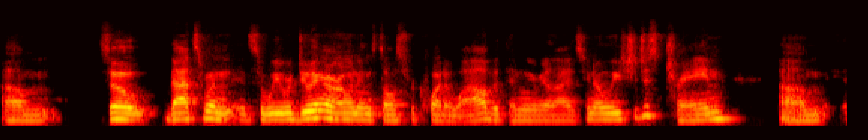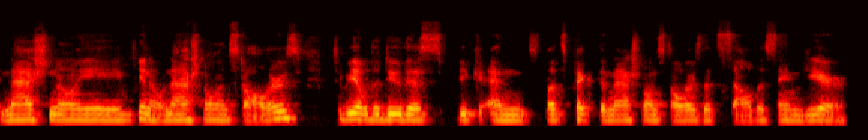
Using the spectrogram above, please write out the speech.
Um, so that's when. So we were doing our own installs for quite a while, but then we realized, you know, we should just train um, nationally, you know, national installers to be able to do this. And let's pick the national installers that sell the same gear.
